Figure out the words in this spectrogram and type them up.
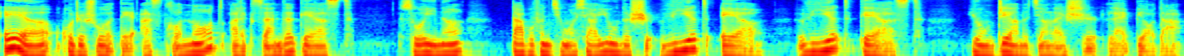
Air 或者说 the Astronaut Alexander Gerst，所以呢。大部分情况下用的是 wird er, wird guest，用这样的将来时来表达。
